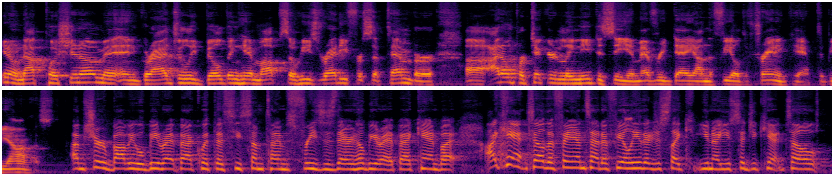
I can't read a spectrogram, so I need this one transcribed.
you know, not pushing him and, and, gradually building him up so he's ready for September. Uh, I don't particularly need to see him every day on the field of training camp, to be honest. I'm sure Bobby will be right back with us. He sometimes freezes there. He'll be right back in, but I can't tell the fans how to feel either. Just like, you know, you said you can't tell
